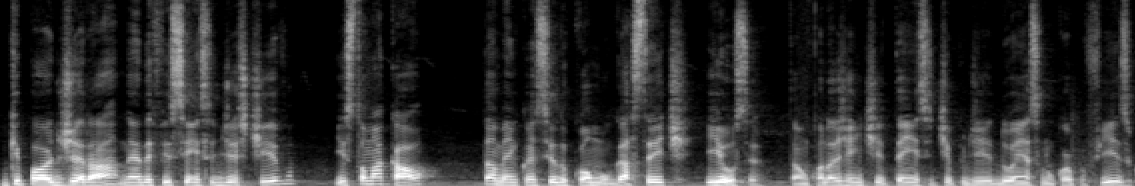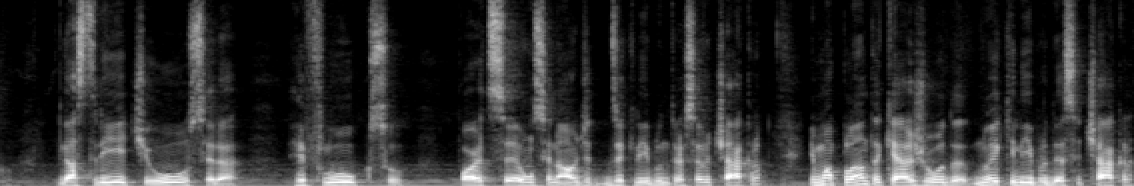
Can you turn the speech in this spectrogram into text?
o que pode gerar né, deficiência digestiva e estomacal, também conhecido como gastrite e úlcera. Então, quando a gente tem esse tipo de doença no corpo físico, gastrite, úlcera, refluxo, pode ser um sinal de desequilíbrio no terceiro chakra. E uma planta que ajuda no equilíbrio desse chakra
